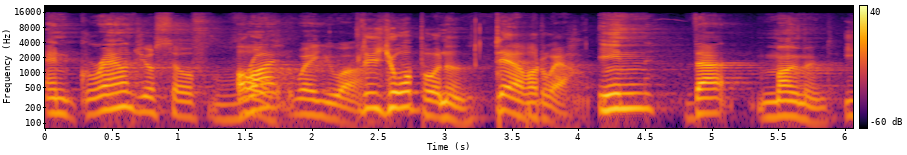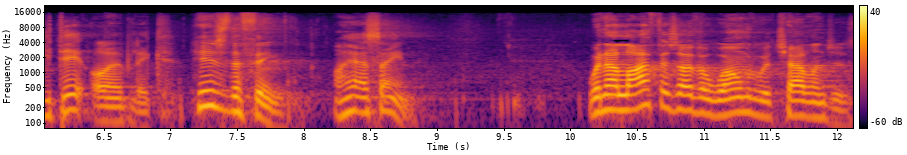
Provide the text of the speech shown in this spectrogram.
and ground yourself Og right where you are Bliv jordbundet der, hvor du er. in that moment. I det øjeblik. Here's the thing Og her er sagen. When our life is overwhelmed with challenges,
